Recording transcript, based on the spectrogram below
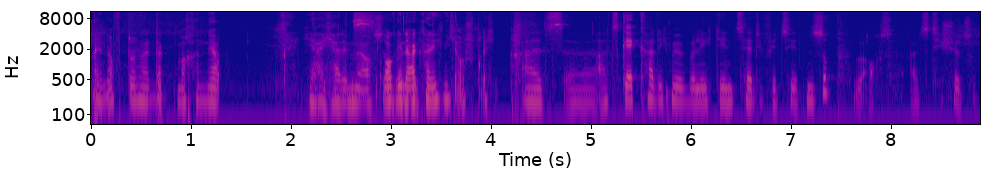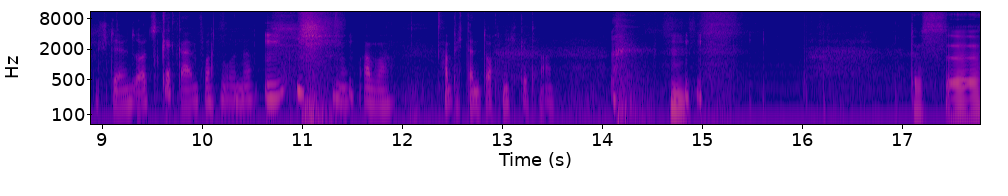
Einen auf Donald Duck machen, ja. Ja, ich hatte mir auch Das so Original überlegt, kann ich nicht aussprechen. als, äh, als Gag hatte ich mir überlegt, den zertifizierten Sub auch als T-Shirt zu bestellen. So als Gag einfach nur, ne? Mhm. Ja, aber habe ich dann doch nicht getan. Das, äh,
